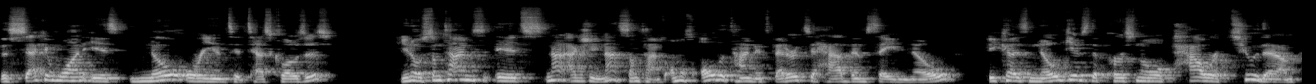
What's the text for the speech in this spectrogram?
The second one is no oriented test closes. You know, sometimes it's not actually not sometimes, almost all the time, it's better to have them say no because no gives the personal power to them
